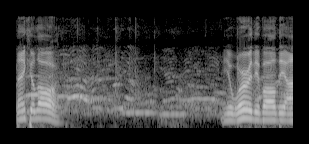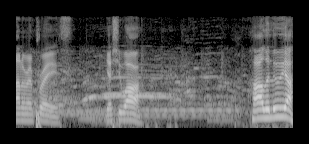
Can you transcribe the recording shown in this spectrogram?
Thank you, Lord. You're worthy of all the honor and praise. Yes, you are. Hallelujah.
